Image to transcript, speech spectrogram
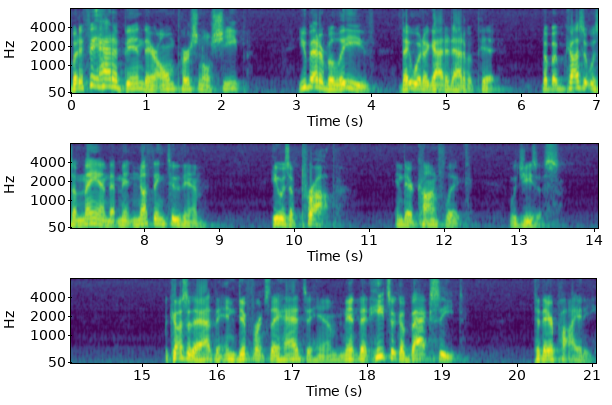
but if it had been their own personal sheep, you better believe they would have got it out of a pit. But because it was a man that meant nothing to them, he was a prop in their conflict with Jesus. Because of that, the indifference they had to him meant that he took a back seat to their piety.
